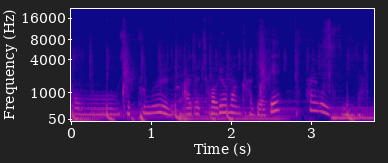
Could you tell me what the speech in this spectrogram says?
어, 제품을 아주 저렴한 가격에 팔고 있습니다.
